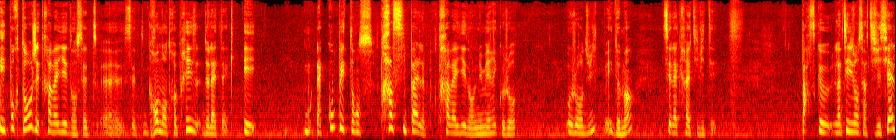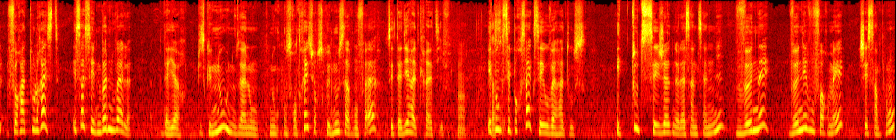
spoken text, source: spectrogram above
et, pourtant, j'ai travaillé dans cette, euh, cette grande entreprise de la tech. Et la compétence principale pour travailler dans le numérique aujourd'hui et demain, c'est la créativité. Parce que l'intelligence artificielle fera tout le reste. Et ça, c'est une bonne nouvelle, d'ailleurs, puisque nous, nous allons nous concentrer sur ce que nous savons faire, c'est-à-dire être créatifs. Hum. Et donc, c'est pour ça que c'est ouvert à tous. Et toutes ces jeunes de la Seine-Saint-Denis, venez, venez vous former chez Simplon,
